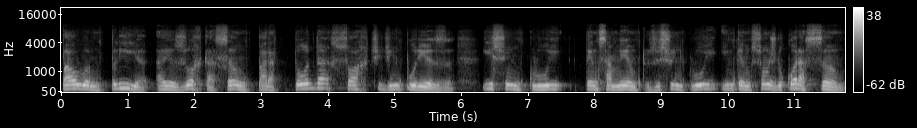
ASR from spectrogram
Paulo amplia a exortação para toda sorte de impureza. Isso inclui pensamentos, isso inclui intenções do coração.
